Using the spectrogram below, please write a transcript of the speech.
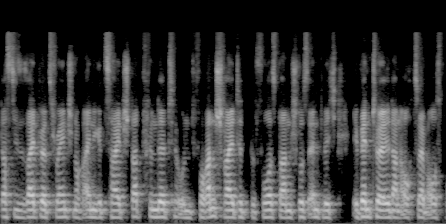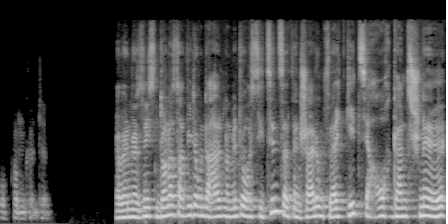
dass diese Seitwärtsrange noch einige Zeit stattfindet und voranschreitet, bevor es dann schlussendlich eventuell dann auch zu einem Ausbruch kommen könnte. Ja, wenn wir uns nächsten Donnerstag wieder unterhalten und Mittwoch ist die Zinssatzentscheidung, vielleicht geht's ja auch ganz schnell.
